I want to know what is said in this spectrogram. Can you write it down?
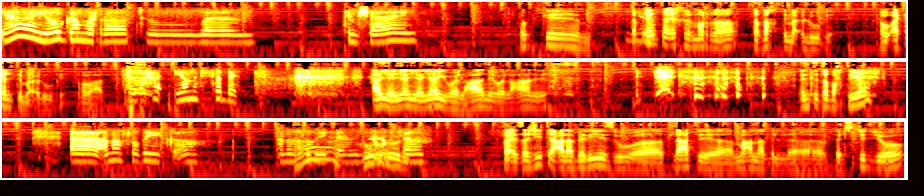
يا يوغا مرات و تمشاي okay. طب. إمتى آخر مرة طبختي مقلوبة؟ أو اكلتي مقلوبة؟ ما بعرف. صراحة يوم السبت. اي اي اي أي, أي ولعانه ولعانه أنت طبختيها؟ آه أنا صديقة أنا آه، صديقة كلنا سوا. فإذا جيتي على باريس وطلعتي معنا بال بالاستوديو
